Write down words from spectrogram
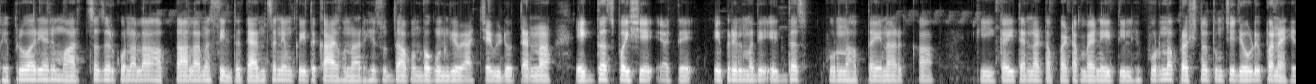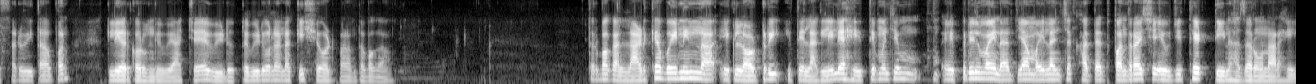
फेब्रुवारी आणि मार्चचा जर कोणाला हप्ता आला नसेल तर त्यांचं नेमकं इथं काय होणार हे सुद्धा आपण बघून घेऊया आजच्या व्हिडिओत त्यांना एकदाच पैसे ते एप्रिलमध्ये एकदाच पूर्ण हप्ता येणार का? की काही त्यांना टप्प्याटप्प्याने येतील? हे पूर्ण प्रश्न तुमचे जेवढे पण आहे सर्व इथं आपण क्लिअर करून घेऊया आजच्या या व्हिडिओत तर व्हिडिओला नक्की शेवटपर्यंत बघा. तर बघा लाडक्या बहिणींना एक लॉटरी इथे लागलेली आहे. ते म्हणजे एप्रिल महिन्यात या महिलांच्या खात्यात पंधराशे ऐवजी थेट तीन हजार होणार आहे.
